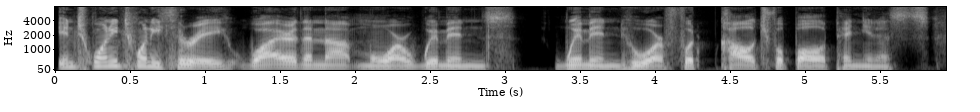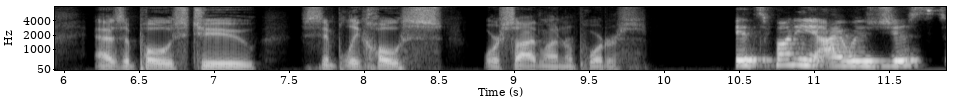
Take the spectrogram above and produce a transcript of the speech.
in 2023, why are there not more women's women who are foot, college football opinionists as opposed to simply hosts or sideline reporters? It's funny. I was just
